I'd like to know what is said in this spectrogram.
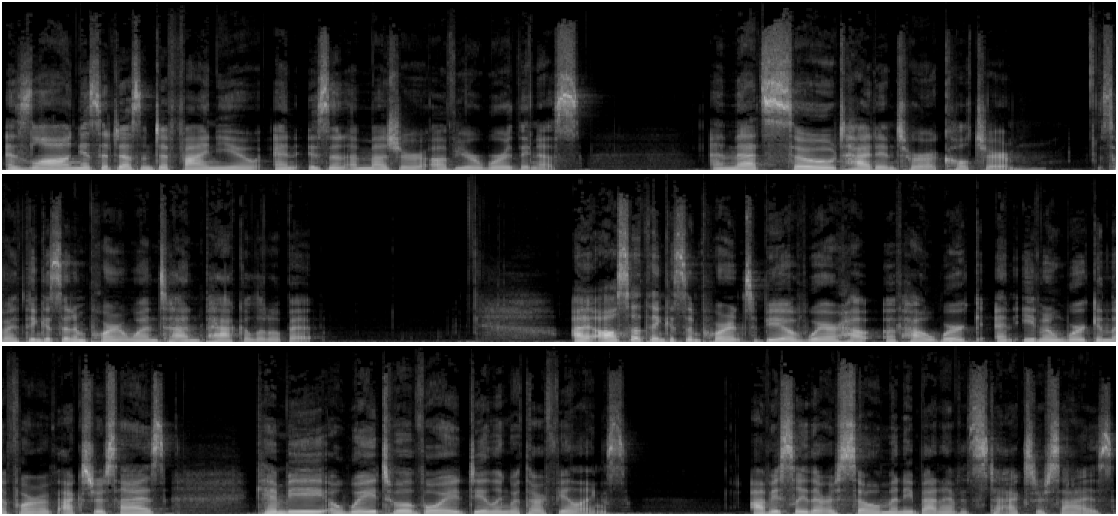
as long as it doesn't define you and isn't a measure of your worthiness. And that's so tied into our culture. So I think it's an important one to unpack a little bit. I also think it's important to be aware of how work and even work in the form of exercise can be a way to avoid dealing with our feelings. Obviously, there are so many benefits to exercise.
